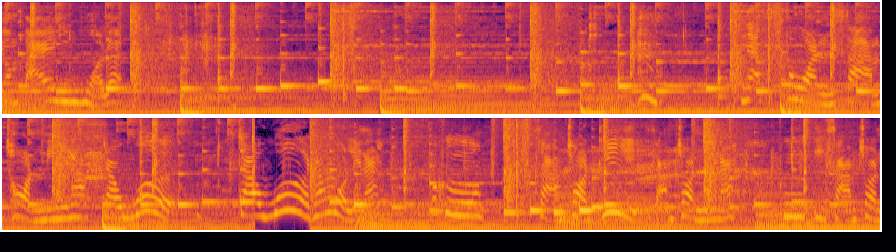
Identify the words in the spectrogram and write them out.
ยอมตายยิงหัวด้วยเนี่ยส่วนสามช็อตนี้นะครับจะเวอร์จะเวอร์ทั้งหมดเลยนะ ก็คือสามช็อตที่สามช็อตนี้นะ คืออีกสามช็อต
